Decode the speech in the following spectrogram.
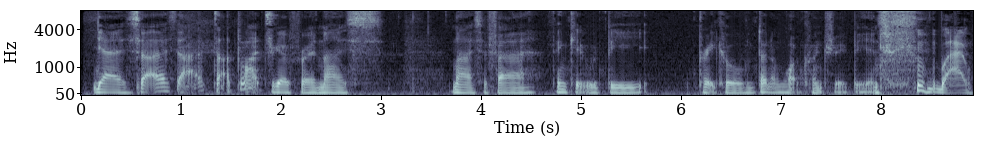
yeah, so, I- so I'd, I'd like to go for a nice, nice affair. I think it would be pretty cool. Don't know what country it'd be in. wow.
